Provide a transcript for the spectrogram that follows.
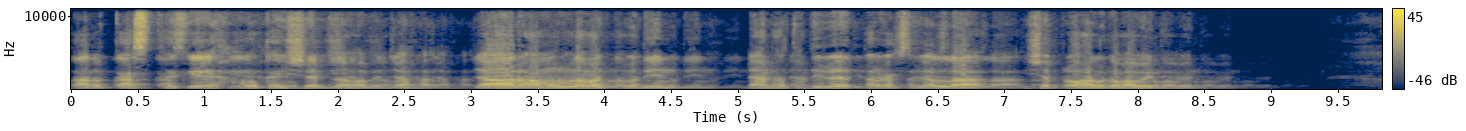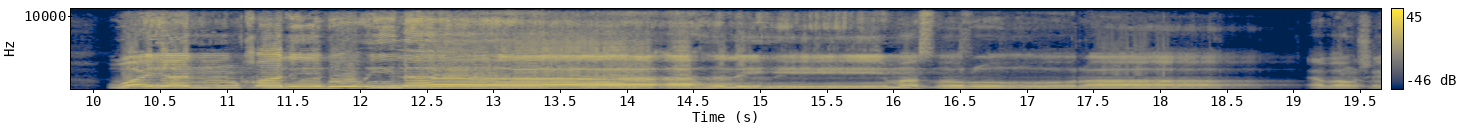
তার কাছ থেকে হালকা হিসেব না হবে যার যার আমল নামা দিন ডান হাতে দিবে তার কাছ থেকে আল্লাহ হিসাবটাও হালকা ভাবে নেবেন وينقلب إلى أهله مسرورا এবং সে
